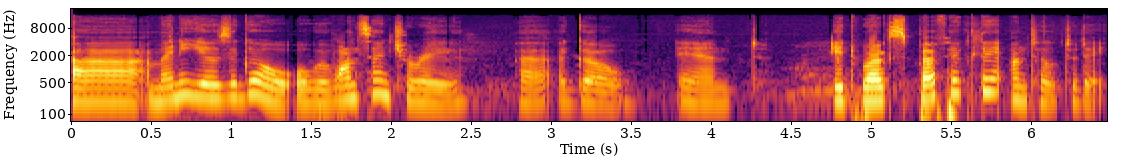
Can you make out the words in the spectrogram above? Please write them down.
many years ago, over one century ago, and it works perfectly until today.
